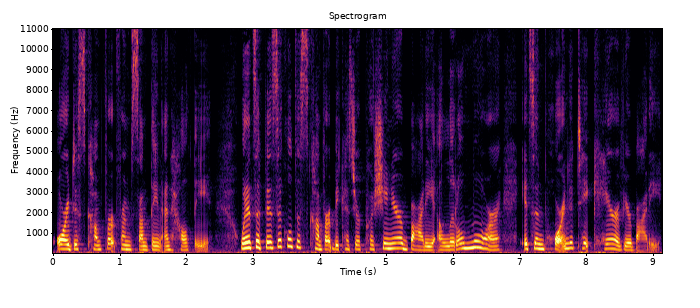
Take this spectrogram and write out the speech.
or a discomfort from something unhealthy. When it's a physical discomfort because you're pushing your body a little more, it's important to take care of your body.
